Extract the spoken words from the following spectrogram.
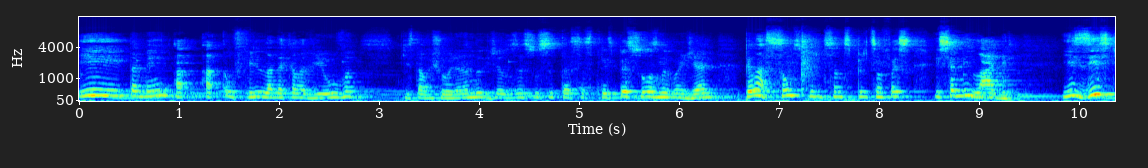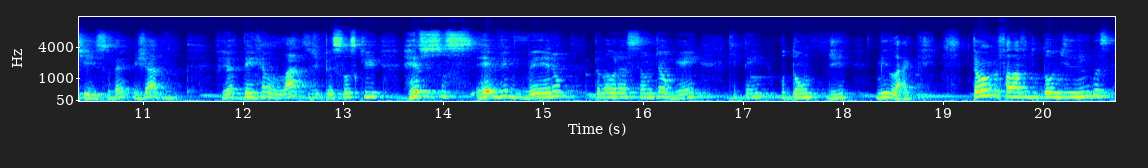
e também a, a, o filho lá daquela viúva que estava chorando, e Jesus ressuscita essas três pessoas no Evangelho pela ação do Espírito Santo. O Espírito Santo faz isso é milagre. Existe isso, né? Já, já tem relatos de pessoas que reviveram pela oração de alguém que tem o dom de milagre. Então eu falava do dom de línguas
